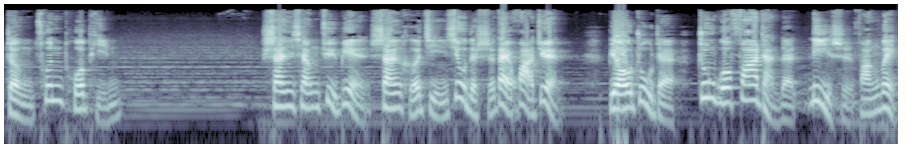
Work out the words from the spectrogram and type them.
整村脱贫。山乡巨变、山河锦绣的时代画卷，标注着中国发展的历史方位。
